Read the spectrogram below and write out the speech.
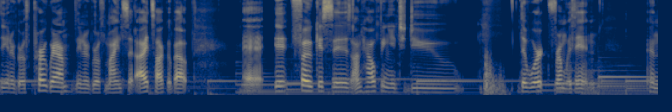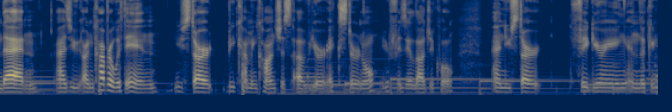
the inner growth program, the inner growth mindset I talk about, eh, it focuses on helping you to do the work from within. And then, as you uncover within, you start becoming conscious of your external, your physiological, and you start figuring and looking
